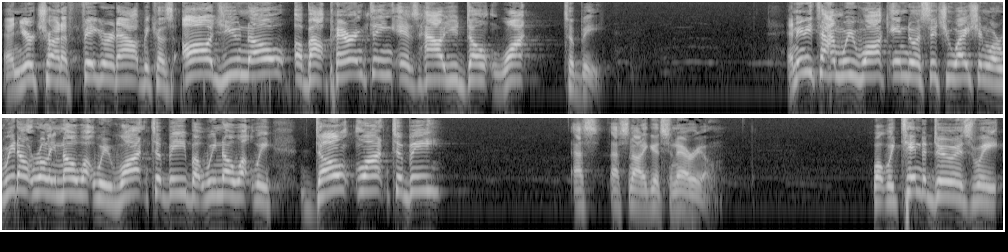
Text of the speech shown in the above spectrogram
and you're trying to figure it out because all you know about parenting is how you don't want to be. And anytime we walk into a situation where we don't really know what we want to be, but we know what we don't want to be, that's that's not a good scenario. What we tend to do is we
